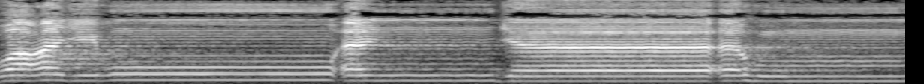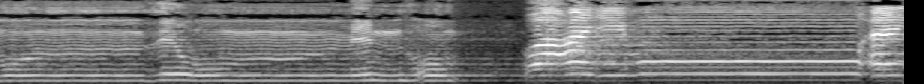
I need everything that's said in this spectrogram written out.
وعجبوا أن جاءهم منذر منهم وعجبوا أن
